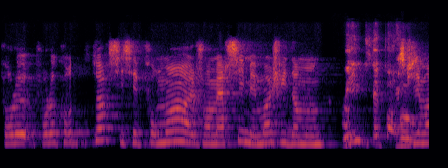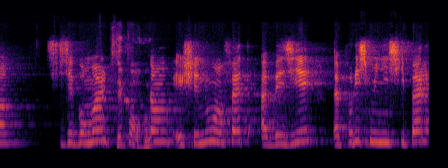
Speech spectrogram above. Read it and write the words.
Pour le, pour le cours d'histoire, si c'est pour moi, je vous remercie, mais moi je vis dans mon. Oui, c'est pour vous. Excusez-moi. Si c'est pour moi, c'est pour vous. Et chez nous, en fait, à Béziers, la police municipale,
